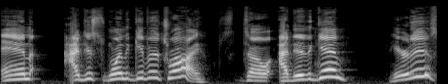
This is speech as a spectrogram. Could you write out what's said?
and I just wanted to give it a try. So I did it again. Here it is.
